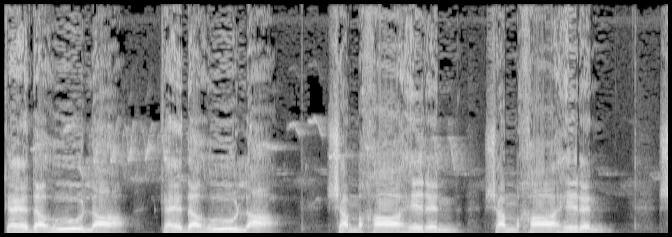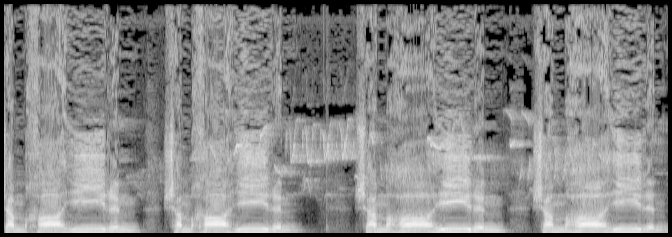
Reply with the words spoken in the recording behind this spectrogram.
كيده لا كيده لا. شمخاهر شمخاهر شمخاهير شمخاهير شمهاهير شمهاهير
